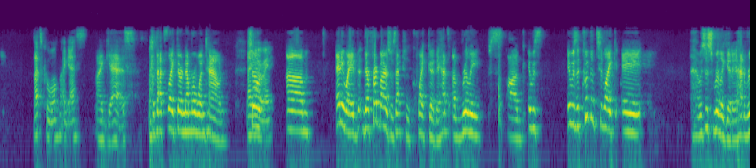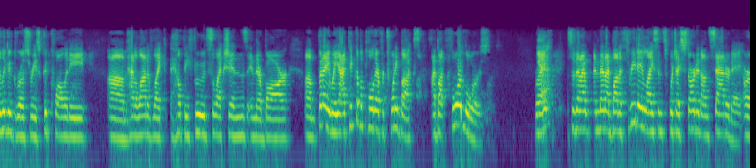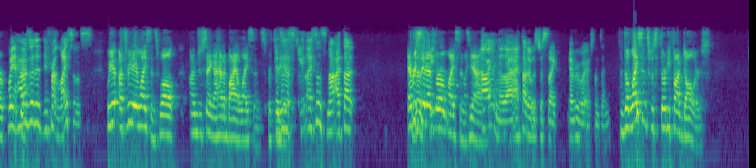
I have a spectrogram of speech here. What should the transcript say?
That's cool. I guess. I guess, but that's like their number one town. I So- know, right? Um, anyway, th- their Fred Meyer's was actually quite good. They had a really, uh, it was, it was equivalent to like a, it was just really good. It had really good groceries, good quality, um, had a lot of like healthy food selections in their bar. Um, but anyway, yeah, I picked up a pole there for twenty bucks. I bought four lures, right? Yeah. So then I and then I bought a three-day license, which I started on Saturday. Or Wait, how yeah. is it a different license? we a three-day license? Well, I'm just saying I had to buy a license for three Is it a state license? No, I thought. Every state has their own license. Yeah. Oh, I didn't know that. I thought it was just like everywhere or something. The license was thirty-five dollars,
